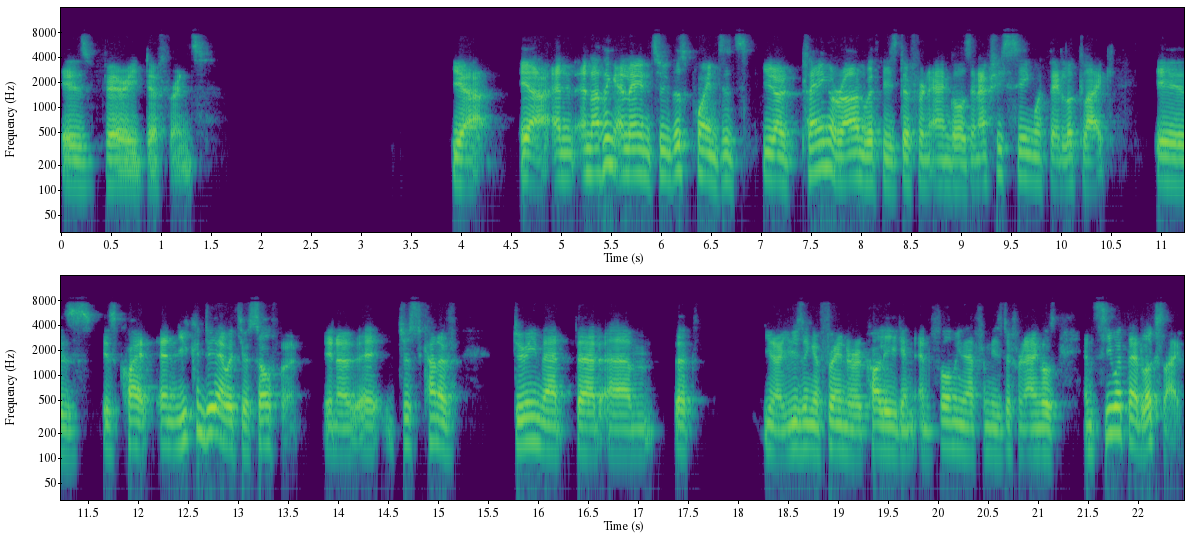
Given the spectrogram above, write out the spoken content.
is very different. Yeah, yeah, and and I think Elaine, to this point, it's you know playing around with these different angles and actually seeing what they look like is is quite, and you can do that with your cell phone. You know, it just kind of doing that that um, that you know using a friend or a colleague and, and filming that from these different angles and see what that looks like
